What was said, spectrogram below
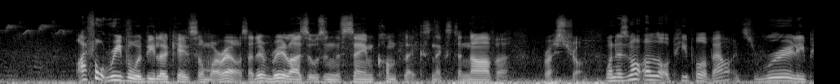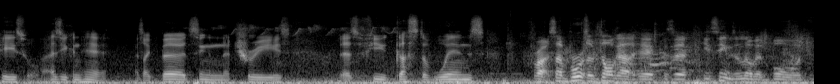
I thought Riva would be located somewhere else. I didn't realize it was in the same complex next to Nava restaurant. When there's not a lot of people about, it's really peaceful, as you can hear. There's like birds singing in the trees. There's a few gusts of winds. Right, so I brought the dog out here because uh, he seems a little bit bored.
